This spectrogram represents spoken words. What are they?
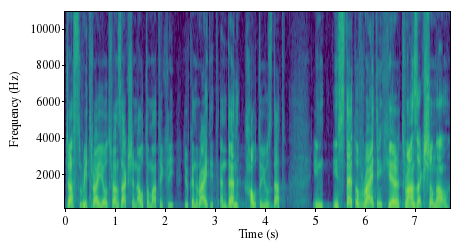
just retry your transaction automatically, you can write it. And then how to use that? In, instead of writing here transactional,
